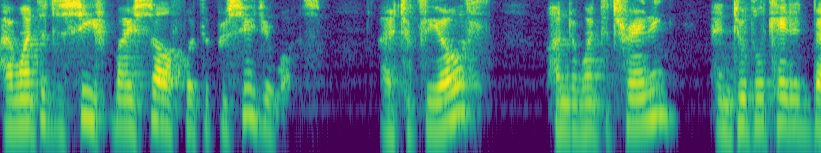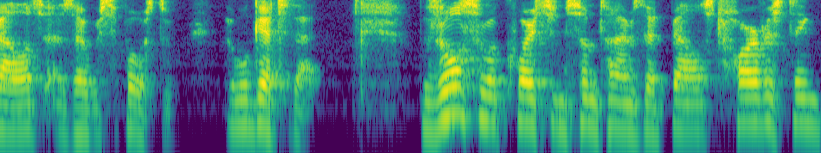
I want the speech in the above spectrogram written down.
I wanted to see for myself what the procedure was. I took the oath, underwent the training, and duplicated ballots as I was supposed to. And we'll get to that. There's also a question sometimes that ballot harvesting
